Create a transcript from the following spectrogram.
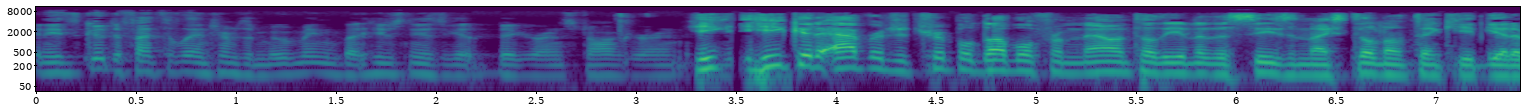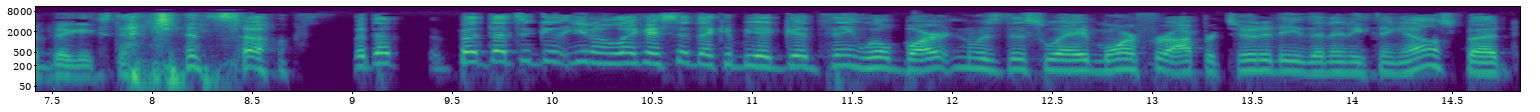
and he's good defensively in terms of moving, but he just needs to get bigger and stronger. And He, he could average a triple double from now until the end of the season. and I still don't think he'd get a big extension. So, but that, but that's a good, you know, like I said, that could be a good thing. Will Barton was this way more for opportunity than anything else, but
